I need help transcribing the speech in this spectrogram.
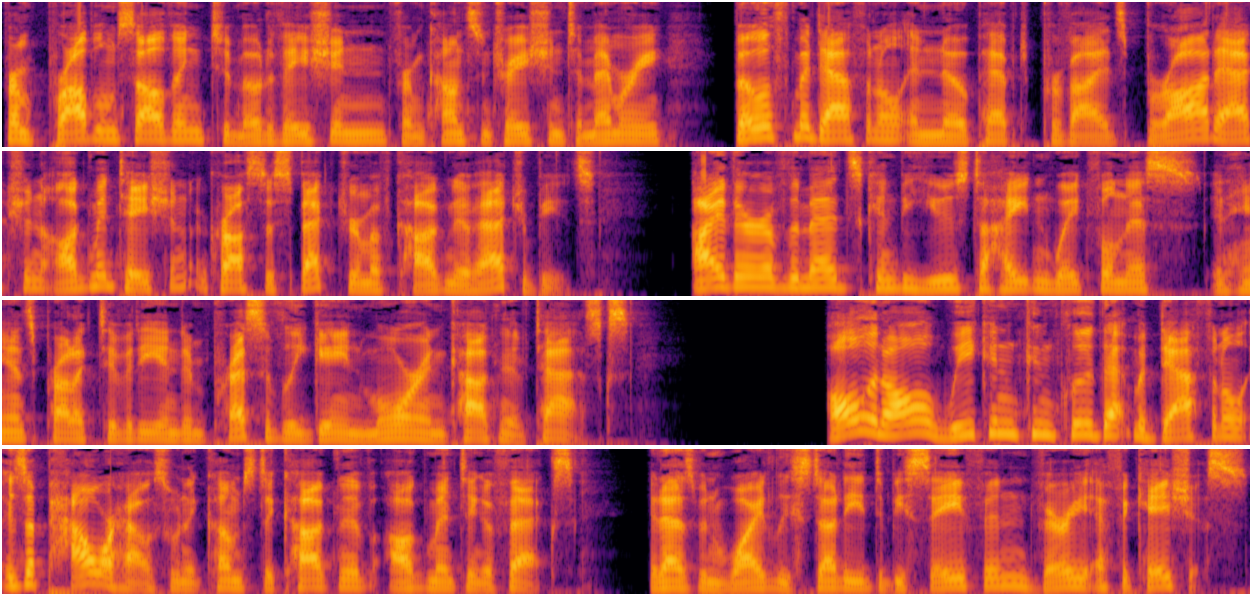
From problem solving to motivation, from concentration to memory, both modafinil and Noopept provides broad action augmentation across the spectrum of cognitive attributes. Either of the meds can be used to heighten wakefulness, enhance productivity, and impressively gain more in cognitive tasks. All in all, we can conclude that modafinil is a powerhouse when it comes to cognitive augmenting effects. It has been widely studied to be safe and very efficacious.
